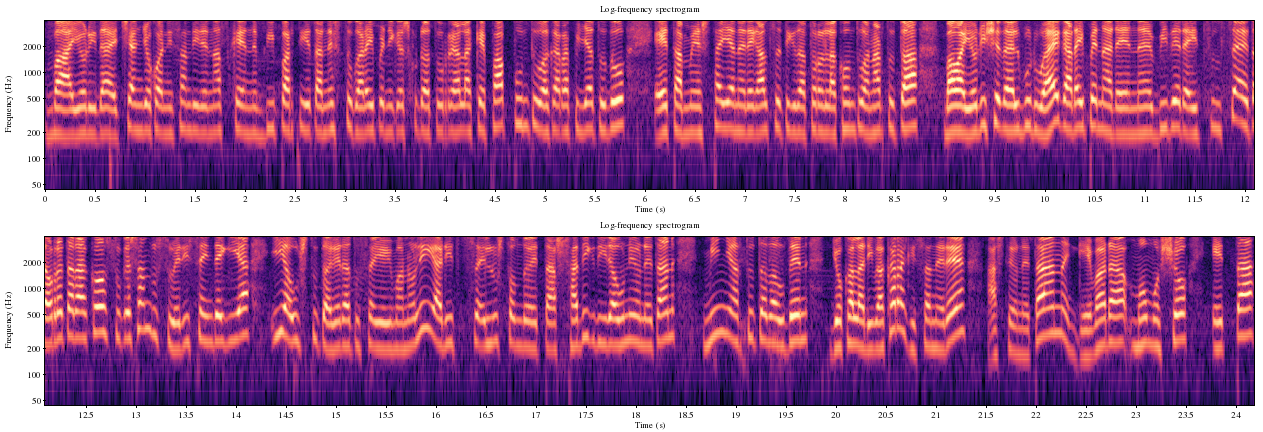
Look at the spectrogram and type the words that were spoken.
Bai, hori da, etxean jokoan izan diren azken bi partietan ez du garaipenik eskuratu realak epa, puntu bakarra pilatu du, eta mestaian ere galtzetik datorrela kontuan hartuta, ba bai, hori da helburua, eh? garaipenaren bidera itzultzea, eta horretarako, zuk esan duzu, erizeindegia, ia ustuta geratu zaio imanoli, aritz elustondo eta sadik dira une honetan, min hartuta dauden jokalari bakarrak izan ere, aste honetan, Gebara, Momoxo eta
